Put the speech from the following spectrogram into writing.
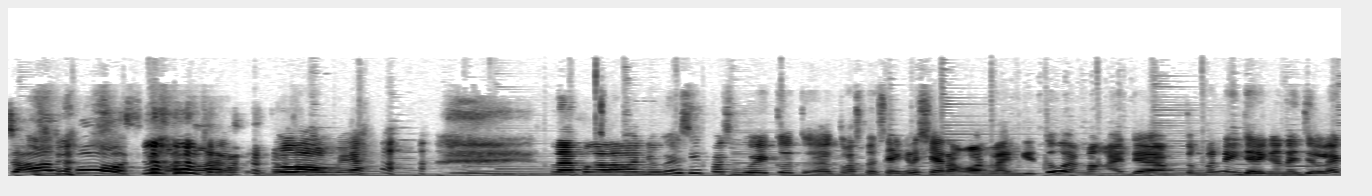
Campus. belum ya Nah pengalaman juga sih pas gue ikut eh, kelas bahasa Inggris secara online gitu emang ada temen yang jaringannya jelek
